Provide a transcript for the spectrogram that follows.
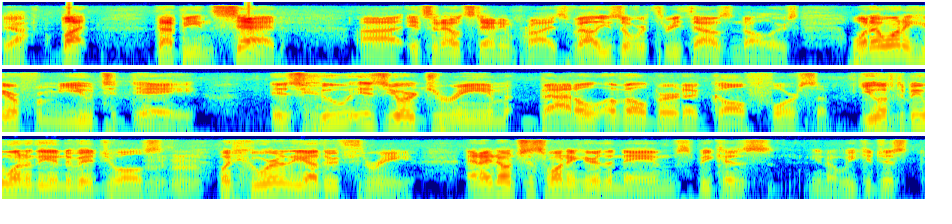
Yeah. But that being said, uh, it's an outstanding prize. Values over three thousand dollars. What I want to hear from you today is who is your dream Battle of Alberta golf foursome? You have to be one of the individuals, but who are the other three? And I don't just want to hear the names because you know we could just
